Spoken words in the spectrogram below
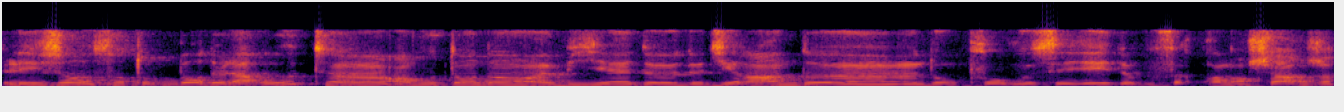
Les gens sont au bord de la route euh, en vous tendant un billet de, de 10 rand, euh, donc pour vous essayer de vous faire prendre en charge.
